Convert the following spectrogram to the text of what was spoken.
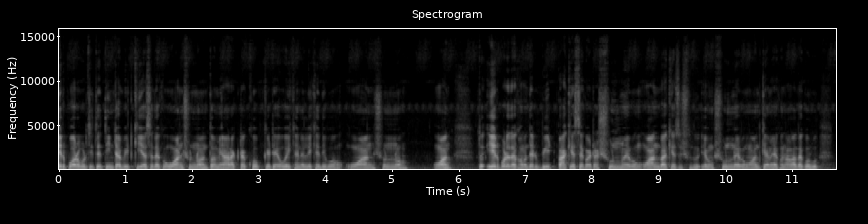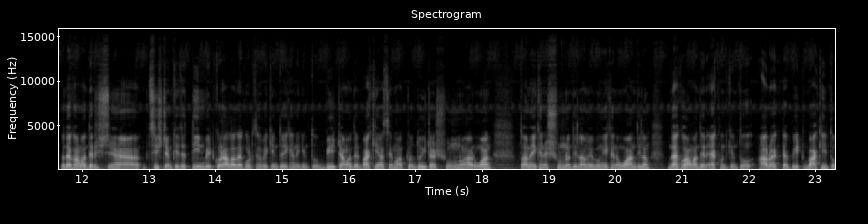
এর পরবর্তীতে তিনটা বিট কী আছে? দেখো, ওয়ান, শূন্য, ওয়ান। তো আমি আর একটা খোপ কেটে ওইখানে লিখে দিব, ওয়ান, শূন্য, ওয়ান। তো এরপরে দেখো, আমাদের বিট বাকি আছে কয়টা? শূন্য এবং ওয়ান বাকি আছে শুধু। এবং শূন্য এবং ওয়ানকে আমি এখন আলাদা করব। তো দেখো, আমাদের সিস্টেমকে যে তিন বিট করে আলাদা করতে হবে, কিন্তু এখানে কিন্তু বিট আমাদের বাকি আছে মাত্র দুইটা, শূন্য আর ওয়ান। তো আমি এখানে শূন্য দিলাম এবং এখানে ওয়ান দিলাম। দেখো, আমাদের এখন কিন্তু আরও একটা বিট বাকি। তো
